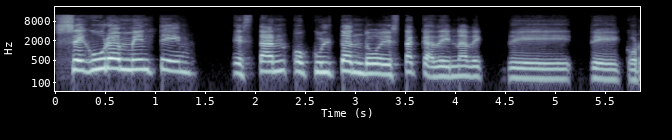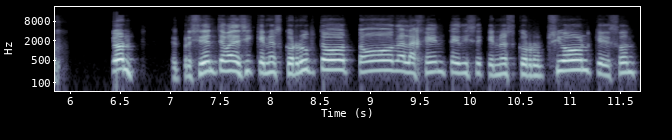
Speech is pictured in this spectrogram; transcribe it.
seguramente están ocultando esta cadena de, de, de corrupción. El presidente va a decir que no es corrupto, toda la gente dice que no es corrupción, que son,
